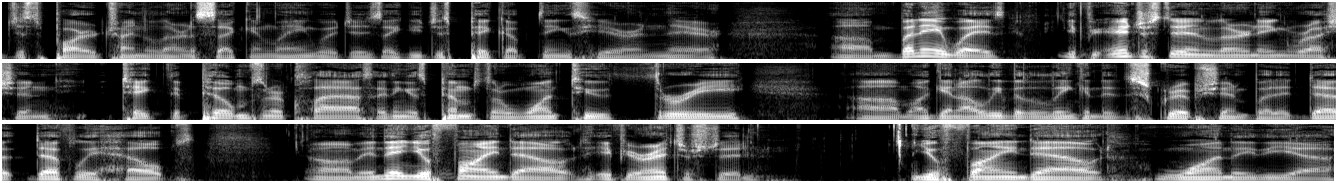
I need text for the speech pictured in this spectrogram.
just part of trying to learn a second language is like you just pick up things here and there. Um, but anyways, if you're interested in learning Russian, take the Pimsleur class. I think it's Pimsleur one, two, three. Um, again, I'll leave a link in the description, but it de- definitely helps. Um, and then you'll find out if you're interested. You'll find out one of the uh,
